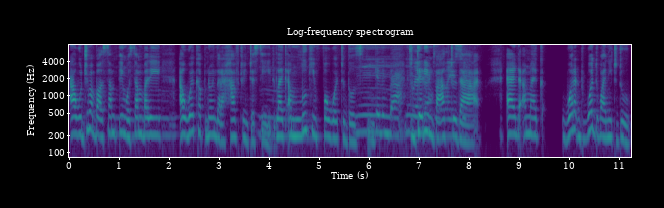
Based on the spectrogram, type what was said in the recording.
I would dream about something with somebody. I wake up knowing that I have to intercede. Mm. Like I'm looking forward to those mm. Getting back. to getting back to back to place, yeah. that. And I'm like, what what do I need to do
